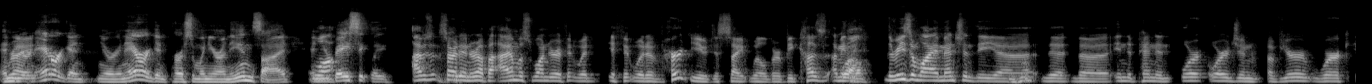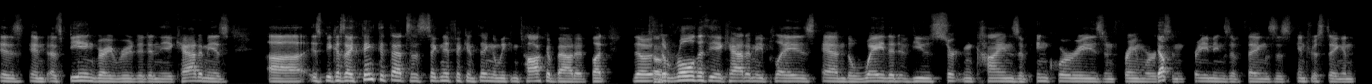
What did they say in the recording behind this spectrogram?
and right. you're an arrogant, you're an arrogant person when you're on the inside, and well, you're basically I was sorry to interrupt, but I almost wonder if it would if it would have hurt you to cite Wilber because I mean well, the, the, reason why I mentioned the uh, mm-hmm. the the independent or, origin of your work is and as being very rooted in the academy is uh, is because I think that that's a significant thing, and we can talk about it. But the totally. the role that the academy plays and the way that it views certain kinds of inquiries and frameworks yep. and framings of things is interesting, and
